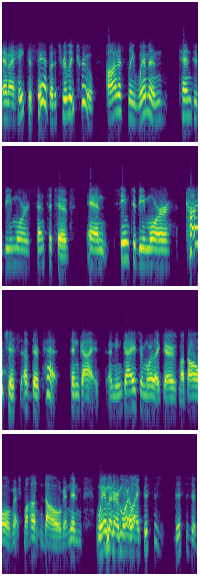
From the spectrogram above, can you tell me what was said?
and I hate to say it, but it's really true. Honestly, women tend to be more sensitive and seem to be more conscious of their pets than guys. I mean, guys are more like, there's my dog, that's my hunting dog. And then women are more like, this is this is a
